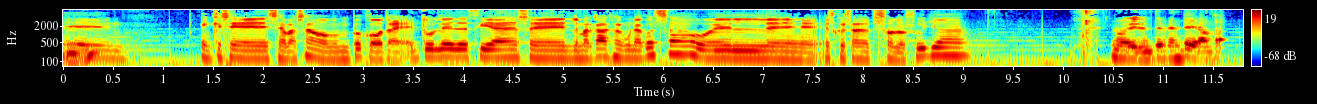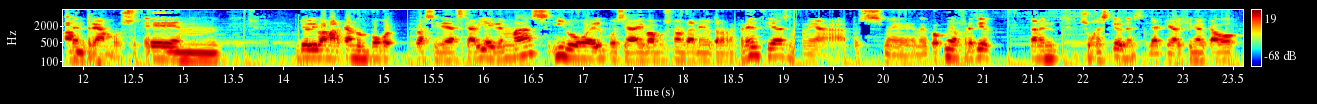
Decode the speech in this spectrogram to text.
en, qué se, ha basado un poco. ¿Tú le decías, eh, le marcabas alguna cosa o él eh, es cosa solo suya? No, evidentemente era un trabajo entre ambos. Em, yo le iba marcando un poco las ideas que había y demás, y luego él pues ya iba buscando también otras referencias, me, pues, me, me también sugestiones, ya que al fin y al cabo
